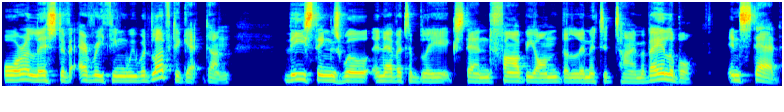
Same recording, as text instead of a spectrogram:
or a list of everything we would love to get done. These things will inevitably extend far beyond the limited time available. Instead,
